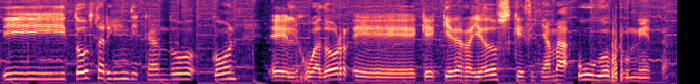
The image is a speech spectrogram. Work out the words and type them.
Y todo estaría indicando con el jugador que quiere rayados que se llama Hugo Bruneta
